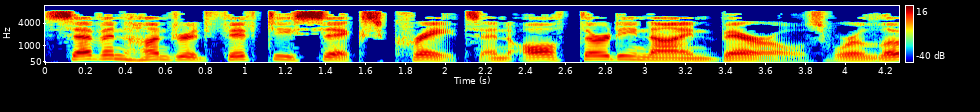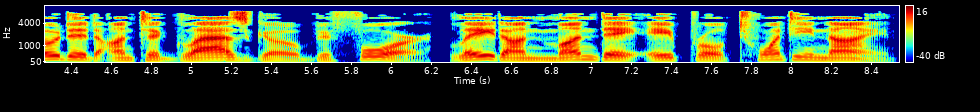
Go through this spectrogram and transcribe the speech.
756 crates and all 39 barrels were loaded onto Glasgow before, late on Monday, April 29,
